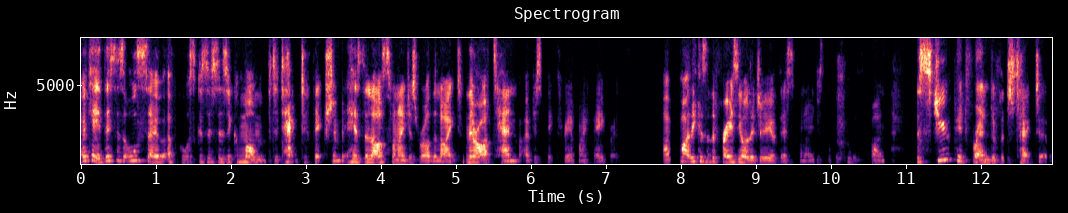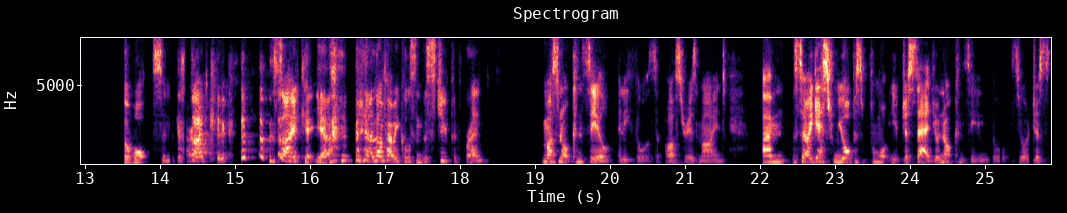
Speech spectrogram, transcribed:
okay, this is also, of course, because this is a command for detective fiction. But here's the last one I just rather liked. And there are ten, but I've just picked three of my favorites. Um, partly because of the phraseology of this one, I just thought it was fun the stupid friend of the detective, the Watson the sidekick. the sidekick, yeah. I love how he calls him the stupid friend. Must not conceal any thoughts that pass through his mind. Um, so I guess from your from what you've just said, you're not concealing thoughts. You're just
